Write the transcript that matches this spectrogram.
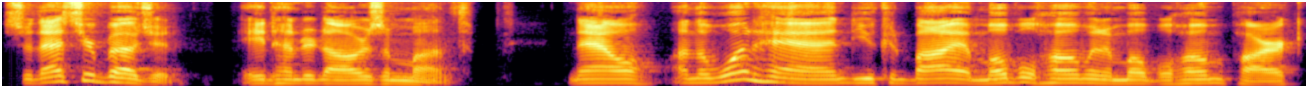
So that's your budget, $800 a month. Now, on the one hand, you can buy a mobile home in a mobile home park,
